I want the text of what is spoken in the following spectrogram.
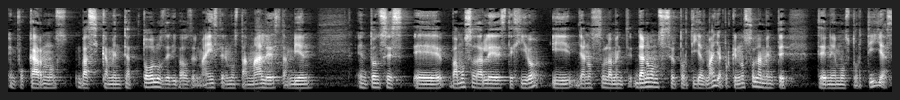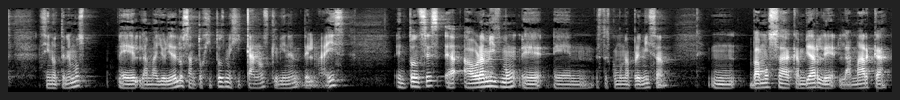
enfocarnos básicamente a todos los derivados del maíz. Tenemos tamales también. Entonces eh, vamos a darle este giro y ya no solamente, ya no vamos a hacer tortillas maya, porque no solamente tenemos tortillas, sino tenemos eh, la mayoría de los antojitos mexicanos que vienen del maíz. Entonces, ahora mismo, eh, esto es como una premisa, mm, vamos a cambiarle la marca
